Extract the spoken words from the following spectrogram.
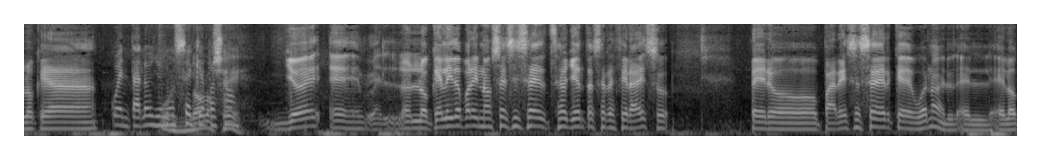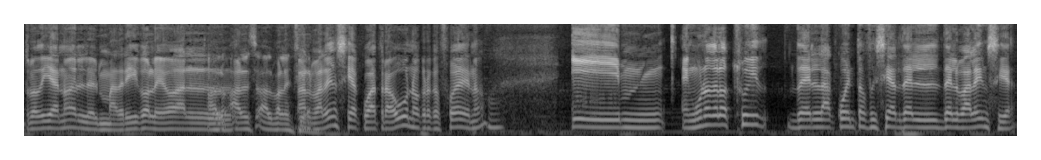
lo que ha... Cuéntalo, yo no Pues sé no qué lo pasó. sé. Yo eh, lo, lo que he leído por ahí, no sé si ese, ese oyente se refiere a eso, pero parece ser que, bueno, el, el- el otro día, ¿no? El, el Madrid goleó al, al, al- al Valencia. al Valencia 4 a 1, creo que fue, ¿no? Y mm, en uno de los tweets de la cuenta oficial del, del Valencia,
